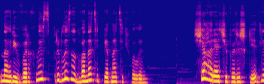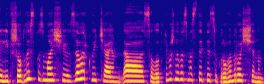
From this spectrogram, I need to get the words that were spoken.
нагрів верх-низ приблизно 12-15 хвилин. Ще гарячі пиріжки для ліпшого блиску змащую заваркою чаєм, а солодкі можливо змастити цукровим розчином.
